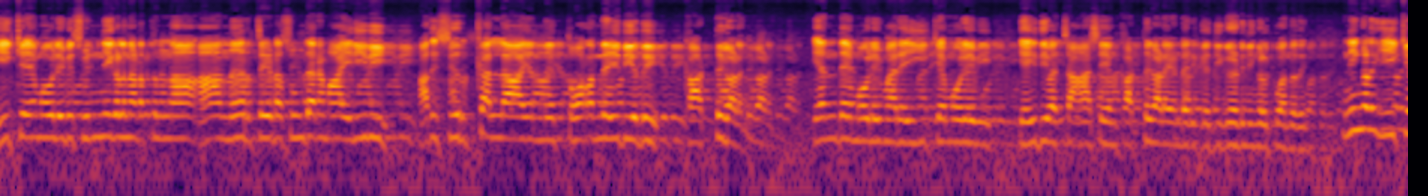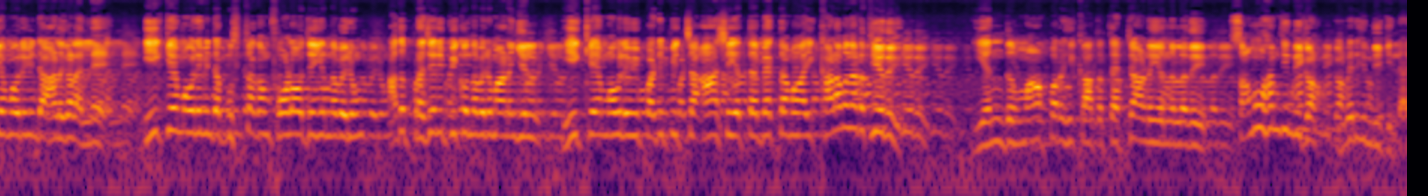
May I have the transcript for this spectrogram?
ഇ കെ മൗലവി സുന്നികൾ നടത്തുന്ന ആ നേർച്ചയുടെ സുന്ദരമായ രീതി അത് ശിർക്കല്ല എന്ന് തുറന്നെഴുതിയത് കാട്ടുകളഞ്ഞു എന്തേ മൗലവിമാരെ ഇ കെ മൗലവി? എഴുതി വെച്ച ആശയം കട്ടുകളയേണ്ട ഒരു ഗതികേട് നിങ്ങൾക്ക് വന്നത്. നിങ്ങൾ ഇ കെ മൗലവിന്റെ ആളുകളല്ലേ? ഇ കെ മൗലവിന്റെ പുസ്തകം ഫോളോ ചെയ്യുന്നവരും അത് പ്രചരിപ്പിക്കുന്നവരുമാണെങ്കിൽ ഇ കെ മൗലവി പഠിപ്പിച്ച ആശയത്തെ വ്യക്തമായി കളവ് നടത്തിയത്. എന്ത് മാപ്പർഹിക്കാത്ത തെറ്റാണ് എന്നുള്ളത് സമൂഹം ചിന്തിക്കണം. ഇവർ ചിന്തിക്കില്ല.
